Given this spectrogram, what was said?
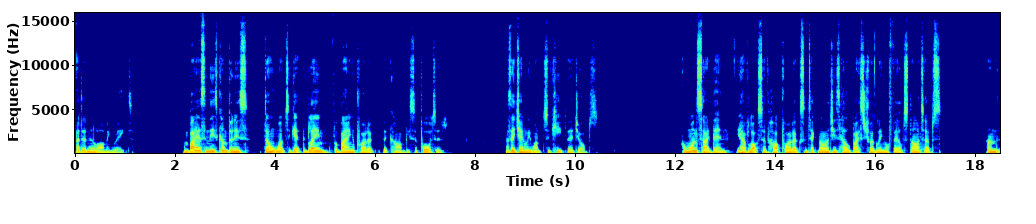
at an alarming rate. And buyers in these companies don't want to get the blame for buying a product that can't be supported, as they generally want to keep their jobs. On one side, then, you have lots of hot products and technologies held by struggling or failed startups. And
